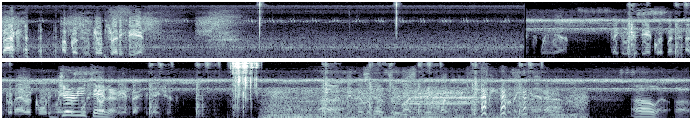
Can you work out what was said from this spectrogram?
Back. I've got some jobs ready for you. Jerry Taylor. Ah, no it's not reports of Jerry violence Springer. inside. Please remain careful. Oh well, oh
